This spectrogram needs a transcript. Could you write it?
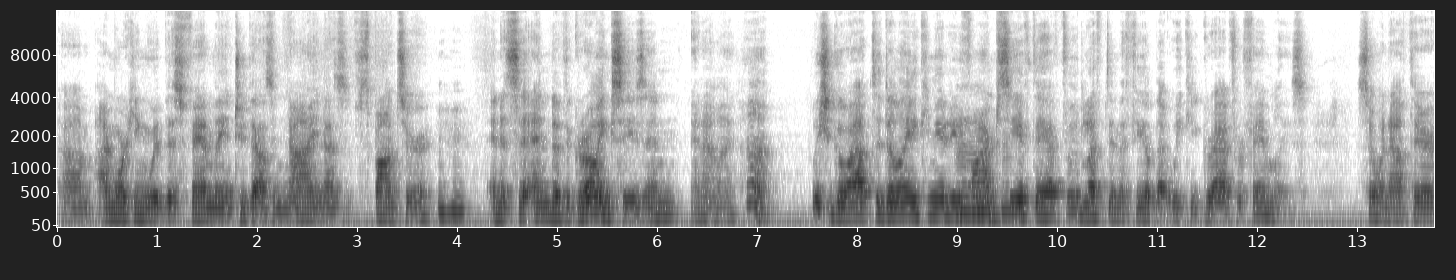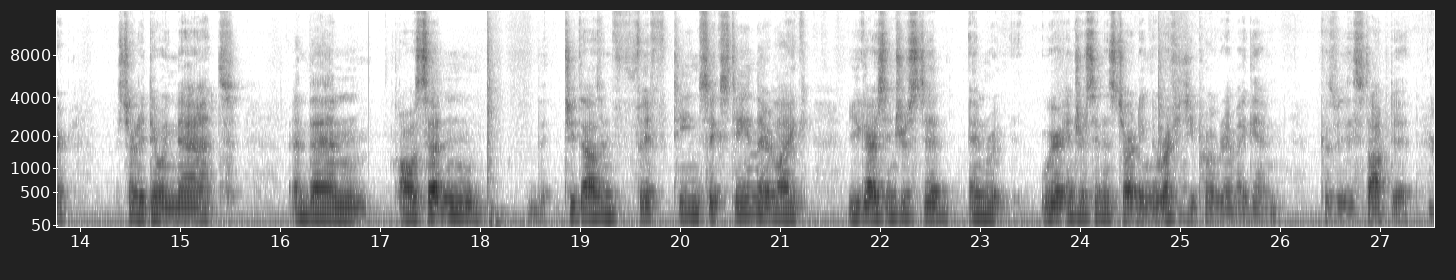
um, i'm working with this family in 2009 as a sponsor Mm-hmm. and it's the end of the growing season and i'm like huh we should go out to delaney community farm Mm-hmm. see if they have food left in the field that we could grab for families. So went out there started doing that and then all of a sudden 2015 16 they're like are you guys interested? And re- we're interested in starting a refugee program again because they stopped it. Oh,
